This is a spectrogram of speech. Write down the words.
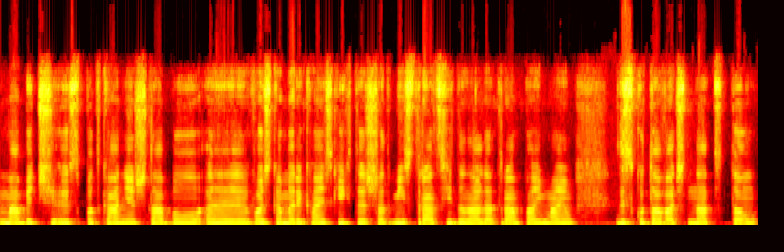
ma być e, spotkanie sztabu e, wojsk amerykańskich, też administracji Donalda Trumpa i mają dyskutować nad tą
